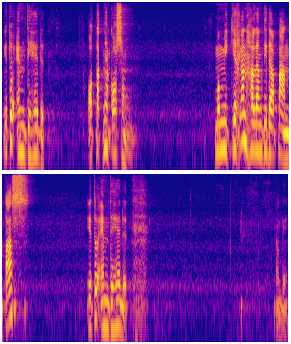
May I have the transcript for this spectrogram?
Itu empty headed. Otaknya kosong. Memikirkan hal yang tidak pantas, itu empty headed. Oke. Okay.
